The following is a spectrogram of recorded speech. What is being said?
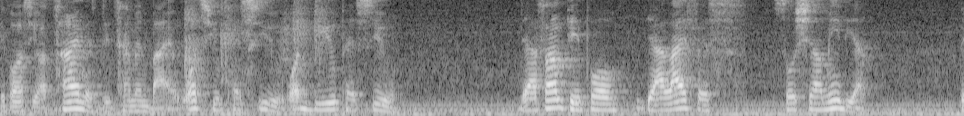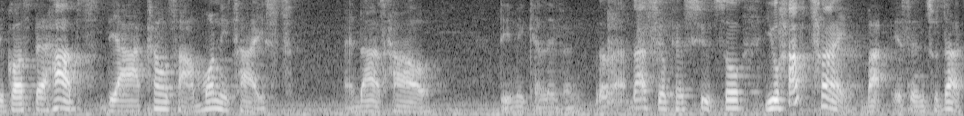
Because your time is determined by what you pursue. What do you pursue? There are some people, their life is social media. Because perhaps their accounts are monetized. And that's how they make a living. That's your pursuit. So you have time, but it's into that.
